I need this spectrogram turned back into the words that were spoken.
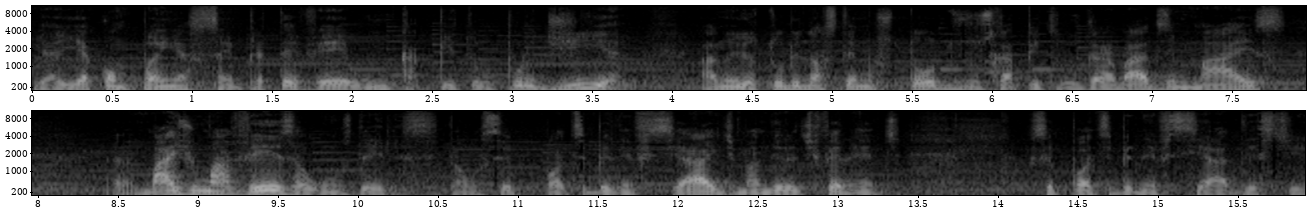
E aí acompanha sempre a TV, um capítulo por dia. Lá no YouTube nós temos todos os capítulos gravados e mais, eh, mais de uma vez alguns deles. Então você pode se beneficiar e de maneira diferente. Você pode se beneficiar deste,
